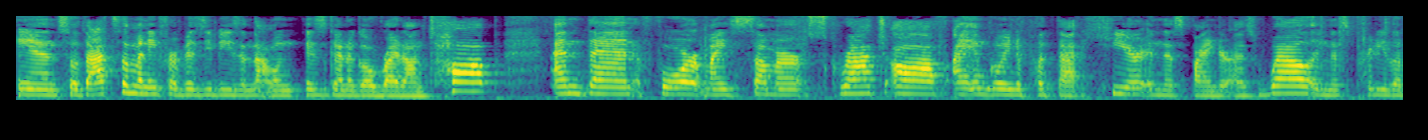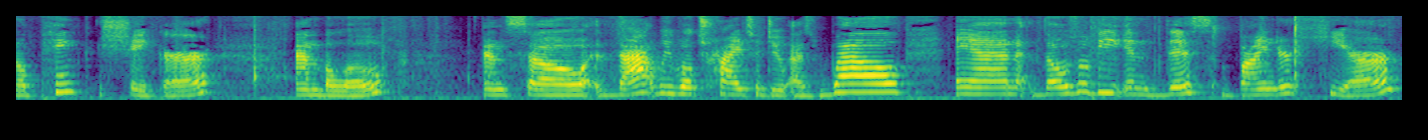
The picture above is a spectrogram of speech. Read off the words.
And so that's the money for Busy Bees and that one is gonna go right on top. And then for my summer scratch off, I am going to put that here in this binder as well in this pretty little pink shaker envelope. And so that we will try to do as well. And those will be in this binder here.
